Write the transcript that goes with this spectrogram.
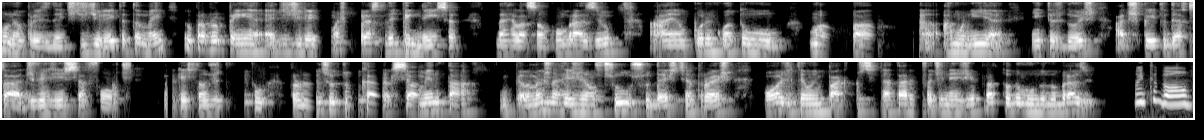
né, o presidente de direita também, e o próprio Penha é de direita, mas por essa dependência da relação com o Brasil, há, é, por enquanto, um, uma, uma harmonia entre os dois, a despeito dessa divergência forte na questão de tempo. O problema disso tudo, cara, que se aumentar, pelo menos na região sul, sudeste, centro-oeste, pode ter um impacto na tarifa de energia para todo mundo no Brasil. Muito bom.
